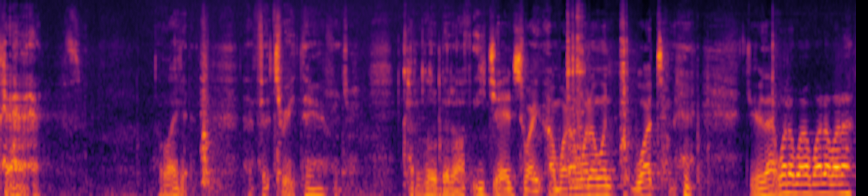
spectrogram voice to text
I like it. That fits right there. Fits right. Cut a little bit off each edge. So I, uh, what I want to, what, do you hear that? What, what, what, what,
